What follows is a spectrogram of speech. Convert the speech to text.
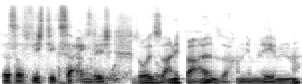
Das ist das Wichtigste eigentlich. So ist es eigentlich bei allen Sachen im Leben, ne?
